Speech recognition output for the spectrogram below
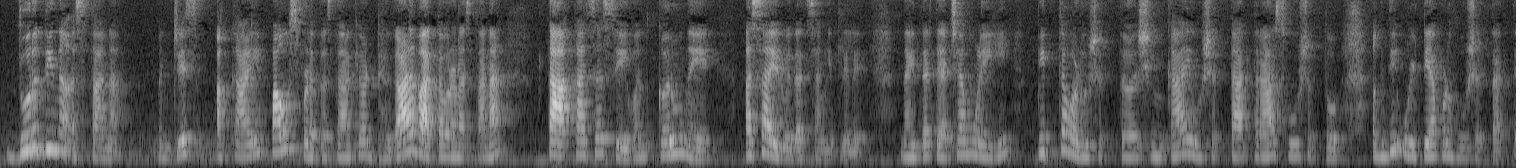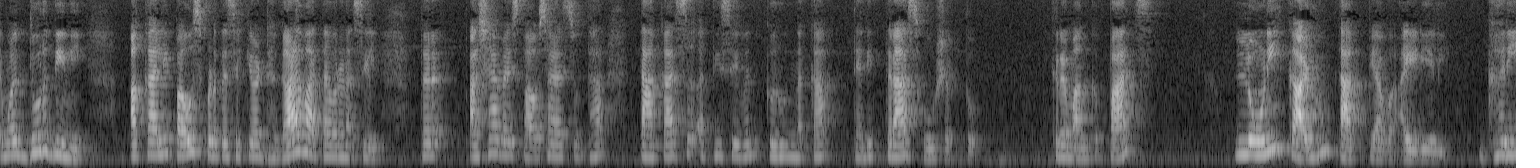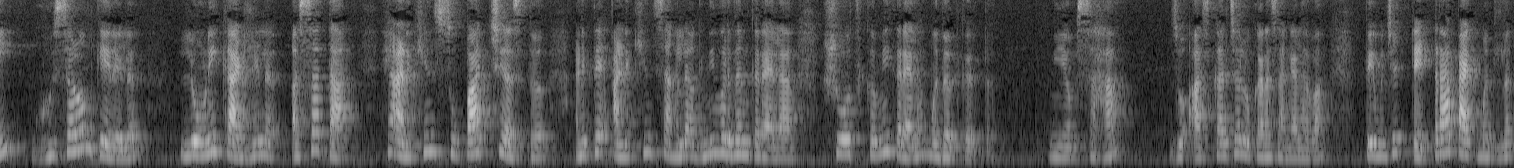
दुर्दिन असताना म्हणजेच अकाळी पाऊस पडत असताना किंवा ढगाळ वातावरण असताना ताकाचं सेवन करू नये असं आयुर्वेदात सांगितलेलं आहे. नाहीतर त्याच्यामुळेही पित्त वाढू शकतं शिंका येऊ शकतात त्रास होऊ शकतो. अगदी उलट्या पण होऊ शकतात. त्यामुळे दुर्दिनी अकाली पाऊस पडत असेल किंवा ढगाळ वातावरण असेल तर अशा वेळेस पावसाळ्यात सुद्धा ताकाचं अतिसेवन करू नका. त्यांनी त्रास होऊ शकतो. क्रमांक पाच. लोणी काढून ताक प्यावं आयडियली घरी घुसळून केलेलं लोणी काढलेलं असं ताक हे आणखीन सुपाच्य असतं आणि ते आणखीन चांगलं अग्निवर्धन करायला शोध कमी करायला मदत करतं. नियम सहा. जो आजकालच्या लोकांना सांगायला हवा ते म्हणजे टेट्रा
